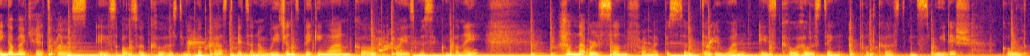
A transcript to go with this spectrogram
Inga Margrethe Aas is also co hosting a podcast. It's a Norwegian speaking one called Boyes Musikkompani. Hanna Olsson from episode 31 is co hosting a podcast in Swedish called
